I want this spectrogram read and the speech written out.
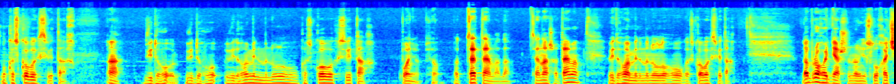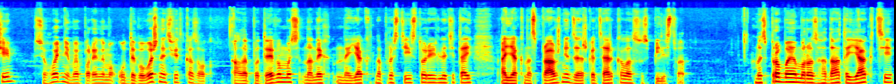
у казкових світах. А, відго, відго, відгомін минулого у казкових світах. Поняв, все. От це тема, да. Це наша тема. Відгомін минулого у казкових світах. Доброго дня, шановні слухачі. Сьогодні ми поринемо у дивовижний світ казок, але подивимось на них не як на прості історії для дітей, а як на справжнє дзерк- дзеркало суспільства. Ми спробуємо розгадати, як ці,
